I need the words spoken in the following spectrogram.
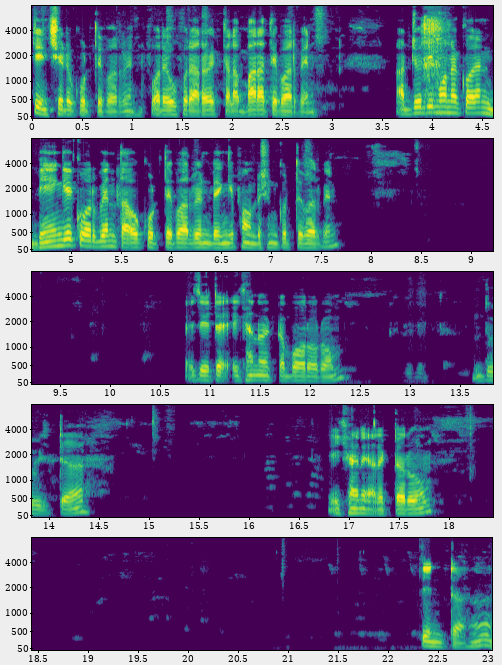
টিন শেডও করতে পারবেন। পরে উপরে আরও একতলা বাড়াতে পারবেন। আর যদি মনে করেন ব্যাঙ্গে করবেন, তাও করতে পারবেন ব্যাঙ্গে ফাউন্ডেশন করতে পারবেন। এই যে এটা এখানেও একটা বড় রুম দুইটা। এখানে আরেকটা রুম তিনটা হ্যাঁ।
